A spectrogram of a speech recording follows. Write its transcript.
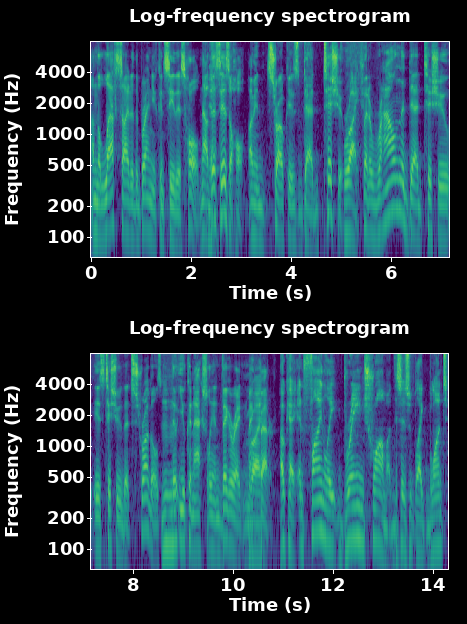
on the left side of the brain, you can see this hole. Now, yeah. this is a hole. I mean, stroke is dead tissue. Right. But around the dead tissue is tissue that struggles mm-hmm. that you can actually invigorate and make right. better. Okay. And finally, brain trauma. This is like blunt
